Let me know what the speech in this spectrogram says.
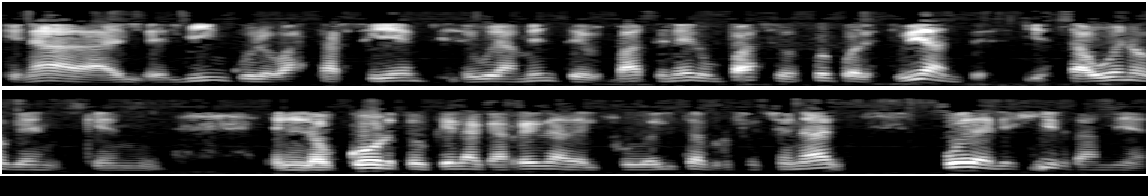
que nada, el, el vínculo va a estar siempre y seguramente va a tener un paso después por estudiantes. Y está bueno que, en- que en lo corto que es la carrera del futbolista profesional pueda elegir también.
